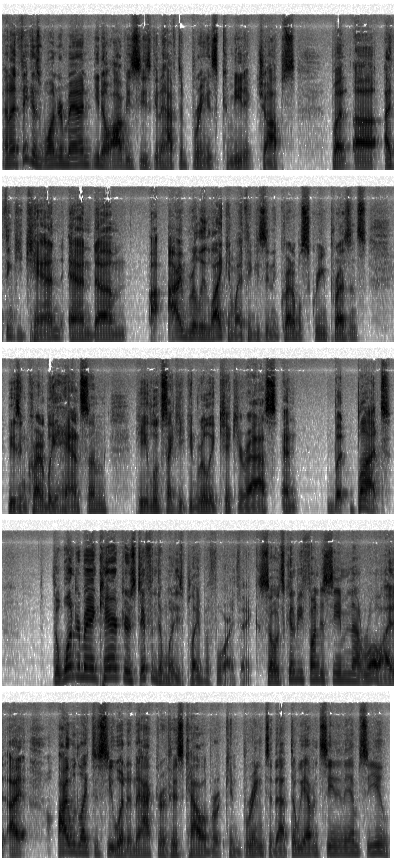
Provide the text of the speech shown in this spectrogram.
and I think as Wonder Man, you know, obviously he's going to have to bring his comedic chops, but uh, I think he can, and um, I, I really like him. I think he's an incredible screen presence. He's incredibly handsome. He looks like he can really kick your ass, and but but the Wonder Man character is different than what he's played before, I think. So it's going to be fun to see him in that role. I, I I would like to see what an actor of his caliber can bring to that that we haven't seen in the MCU.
